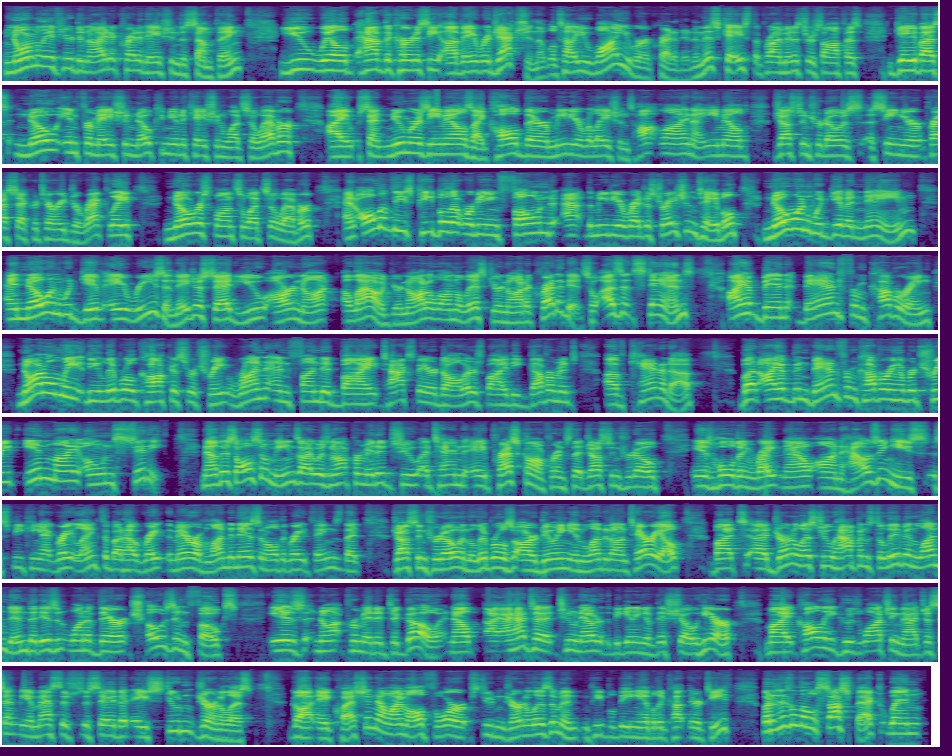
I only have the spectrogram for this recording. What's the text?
Normally, if you're denied accreditation to something, you will have the courtesy of a rejection that will tell you why you were accredited. In this case, the Prime Minister's office gave us no information, no communication whatsoever. I sent numerous emails. I called their media relations hotline. I emailed Justin Trudeau's senior press secretary directly no response whatsoever. And all of these people that were being phoned at the media registration table, no one would give a name and no one would give a reason. They just said, You are not allowed. You're not on the list. You're not accredited. So, as it stands, I have been banned from covering not only the Liberal caucus retreat run and funded by taxpayer dollars by the government of Canada, but I have been banned from covering a retreat in my own city. Now, this also means I was not permitted to attend a press conference that Justin Trudeau is holding right now on housing. He's speaking at great length about how great the mayor of London is and all the great things that Justin Trudeau and the Liberals are doing in London, Ontario. But a journalist who happens to live in London that isn't one of their chosen folks is not permitted to go. Now, I, I, had to tune out at the beginning of this show here. My colleague who's watching that just sent me a message to say that a student journalist got a question. Now, I'm all for student journalism and people being able to cut their teeth, but it is a little suspect when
